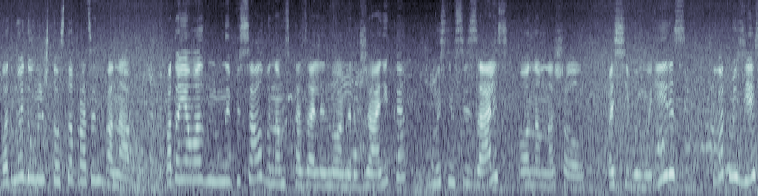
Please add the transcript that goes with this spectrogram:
вот мы думали, что 100% в Анапу. Потом я вам написала, вы нам сказали номер Джаника, мы с ним связались, он нам нашел, спасибо ему, Ирис. И вот мы здесь.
